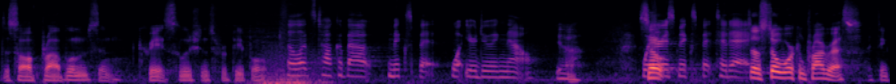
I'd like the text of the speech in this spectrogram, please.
to solve problems and create solutions for people. So let's talk about Mixbit, what you're doing now. Yeah. Where is Mixbit today? So still work in progress. I think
